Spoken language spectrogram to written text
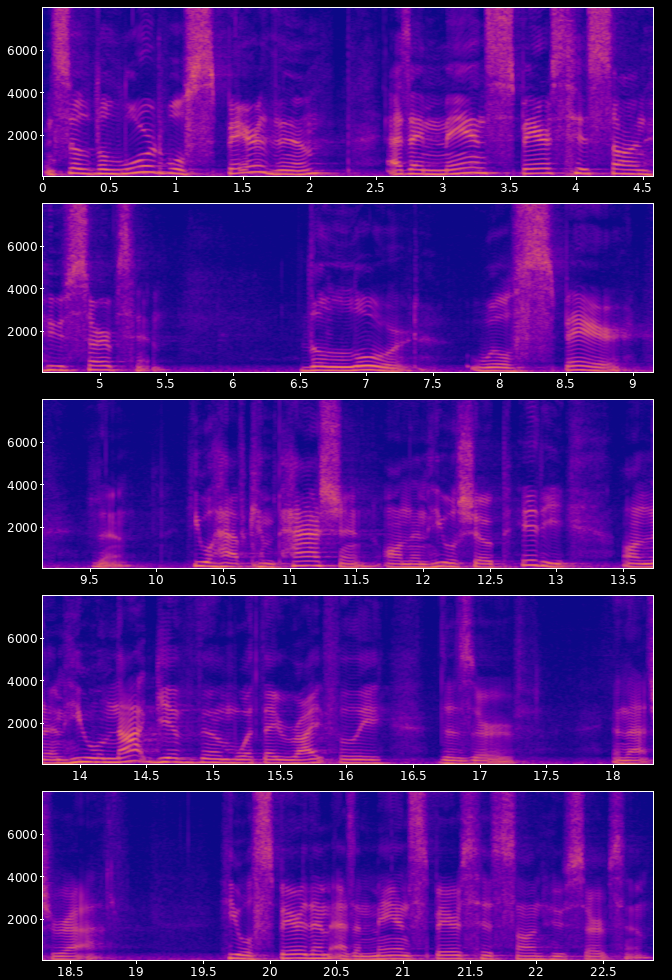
And so the Lord will spare them as a man spares his son who serves him. The Lord will spare them. He will have compassion on them. He will show pity on them. He will not give them what they rightfully deserve and that's wrath. He will spare them as a man spares his son who serves him.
